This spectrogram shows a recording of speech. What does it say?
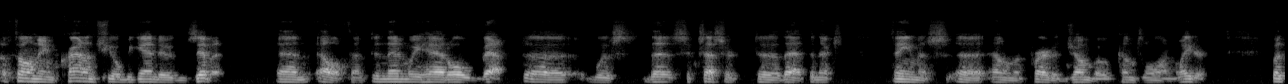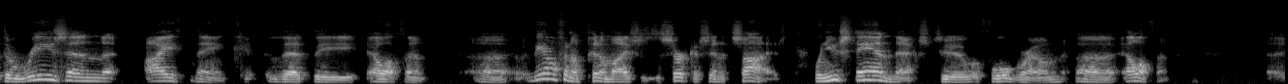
a fellow named Crowninshield began to exhibit an elephant, and then we had Old Bet uh, was the successor to that. The next famous uh, element prior to Jumbo comes along later. But the reason I think that the elephant uh, the elephant epitomizes the circus in its size. When you stand next to a full-grown uh, elephant, uh,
